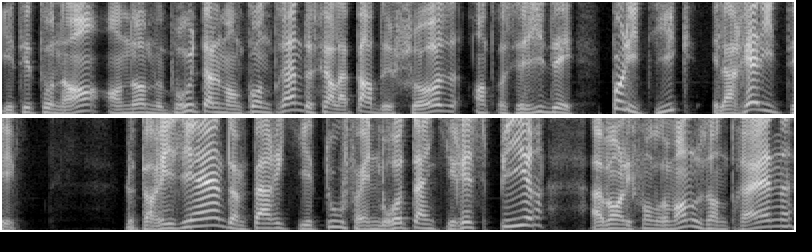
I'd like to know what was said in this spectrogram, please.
y est étonnant, en homme brutalement contraint de faire la part des choses entre ses idées politiques et la réalité. Le Parisien, d'un Paris qui étouffe à une Bretagne qui respire, avant l'effondrement nous entraîne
